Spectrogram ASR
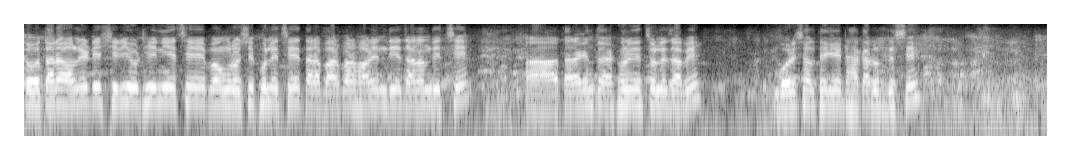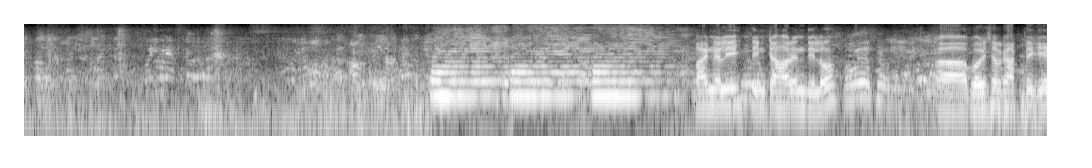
তো তারা অলরেডি সিঁড়ি উঠিয়ে নিয়েছে এবং রশি খুলেছে। তারা বারবার হরেন দিয়ে জানান দিচ্ছে। তারা কিন্তু এখনই চলে যাবে। বরিশাল থেকে ঢাকার উদ্দেশ্যে। ফাইনালি তিনটা হরেন দিল। বরিশাল ঘাট থেকে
